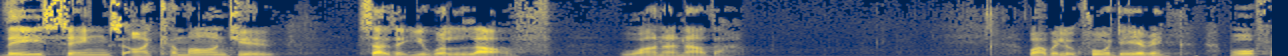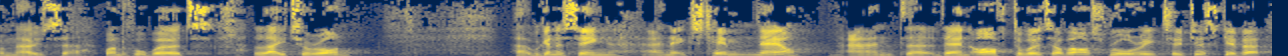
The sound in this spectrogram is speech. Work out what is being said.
These things I command you so that you will love one another. Well, we look forward to hearing more from those uh, wonderful words later on. Uh, we're going to sing our next hymn now, and uh, then afterwards I've asked Rory to just give a,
